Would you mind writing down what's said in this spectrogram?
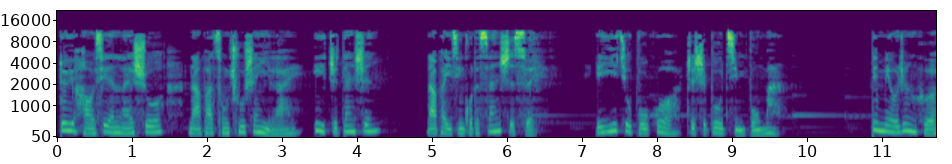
对于好些人来说，哪怕从出生以来一直单身，哪怕已经过了三十岁，也依旧不过只是不紧不慢，并没有任何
